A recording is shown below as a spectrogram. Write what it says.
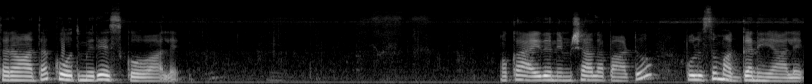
తర్వాత కొత్తిమీర వేసుకోవాలి. ఒక ఐదు నిమిషాల పాటు పులుసు మగ్గనియాలి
